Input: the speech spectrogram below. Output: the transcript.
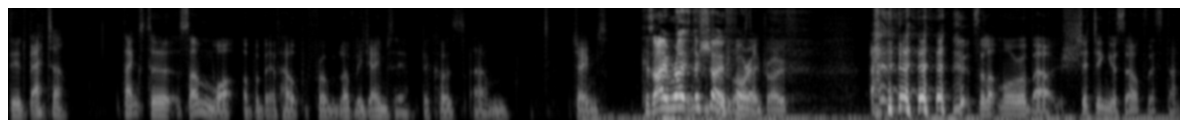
did better. Thanks to somewhat of a bit of help from lovely James here, because um, James Because I wrote the show for whilst I drove. it's a lot more about shitting yourself this time.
